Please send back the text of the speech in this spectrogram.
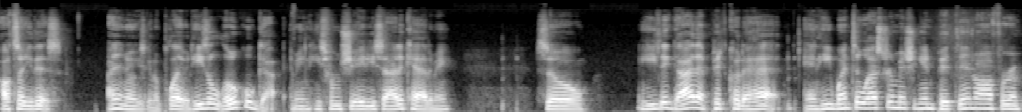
I'll tell you this, I didn't know he was gonna play, but he's a local guy. I mean, he's from Shadyside Academy, so he's a guy that Pitt could have had, and he went to Western Michigan. Pitt didn't offer him,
